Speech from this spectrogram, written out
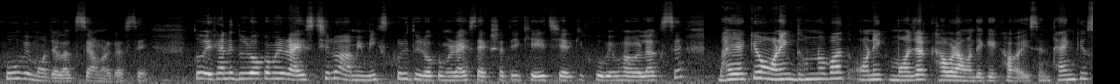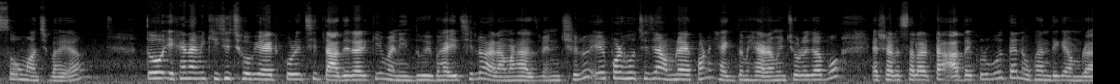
খুবই মজা লাগছে আমার কাছে। তো এখানে দুই রকমের রাইস ছিল, আমি মিক্স করি দুই রকমের রাইস একসাথে খেয়েছি আর কি, খুবই ভালো লাগছে। ভাইয়াকেও অনেক ধন্যবাদ, অনেক মজার খাবার আমাদেরকে খাওয়াইছেন। থ্যাংক ইউ সো মাচ ভাইয়া। তো এখানে আমি কিছু ছবি অ্যাড করেছি, তাদের আর কি মানে দুই ভাই ছিল আর আমার হাজব্যান্ড ছিল। এরপর হচ্ছে যে আমরা এখন একদম হেরামে চলে যাব এসার সালাডটা আদায় করব দেন ওখান থেকে আমরা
